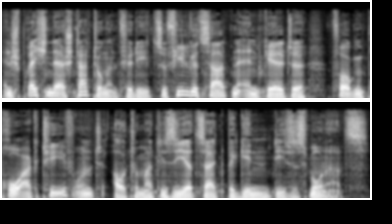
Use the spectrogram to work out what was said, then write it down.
Entsprechende Erstattungen für die zu viel gezahlten Entgelte folgen proaktiv und automatisiert seit Beginn dieses Monats.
